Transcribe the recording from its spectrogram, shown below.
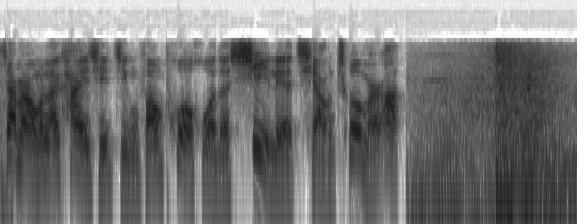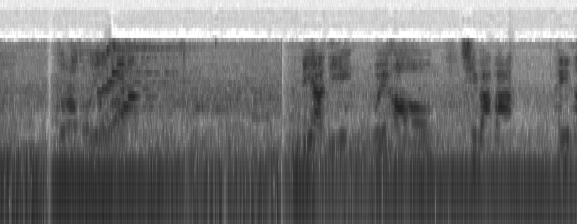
下面我们来看一起警方破获的系列抢车门案。走到头右转，比亚迪尾号七八八，黑色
